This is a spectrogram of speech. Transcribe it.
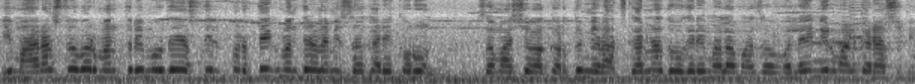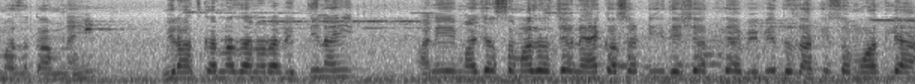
ही महाराष्ट्रभर मंत्री महोदय असतील प्रत्येक मंत्र्याला मी सहकार्य करून समाजसेवा करतो. मी राजकारणात वगैरे मला माझं वलय निर्माण करण्यासाठी माझं काम नाही. मी राजकारणात जाणारा व्यक्ती नाही. आणि माझ्या समाजाच्या न्यायकासाठी देशातल्या विविध जाती समूहातल्या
